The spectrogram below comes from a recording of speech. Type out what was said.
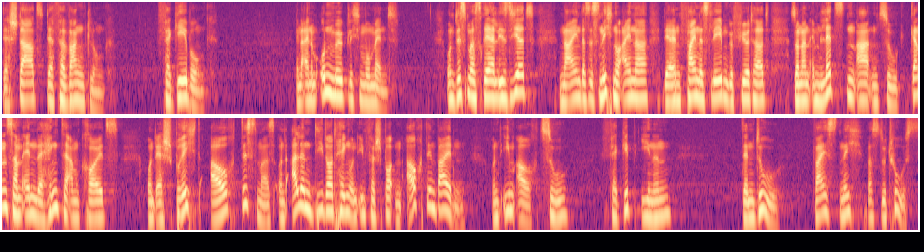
Der Start der Verwandlung, Vergebung in einem unmöglichen Moment. Und Dismas realisiert, nein, das ist nicht nur einer, der ein feines Leben geführt hat, sondern im letzten Atemzug, ganz am Ende, hängt er am Kreuz und er spricht auch Dismas und allen, die dort hängen und ihn verspotten, auch den beiden und ihm auch zu, vergib ihnen, denn du weißt nicht, was du tust.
